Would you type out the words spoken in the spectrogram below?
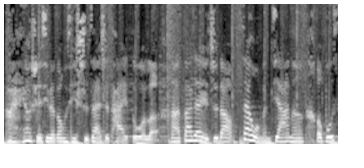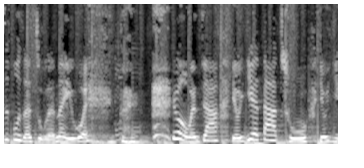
哎，要学习的东西实在是太多了。那大家也知道，在我们家呢，我不是负责煮的那一位，对，因为我们家有叶大厨，有以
